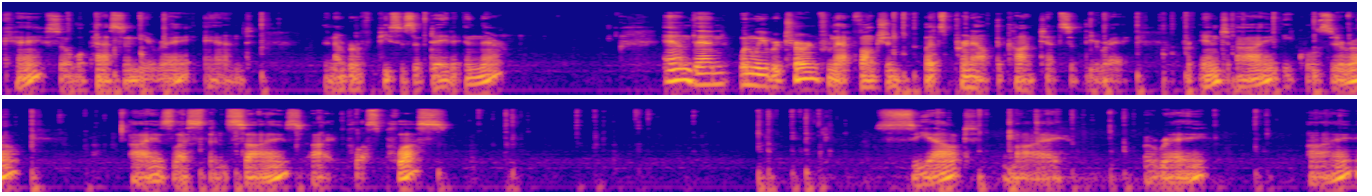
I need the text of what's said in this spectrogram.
Okay, so we'll pass in the array and the number of pieces of data in there. And then when we return from that function, let's print out the contents of the array. For int i equals 0, i is less than size, i plus plus, cout my array i,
